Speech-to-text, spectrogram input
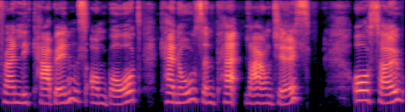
friendly cabins on board kennels and pet lounges. Also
